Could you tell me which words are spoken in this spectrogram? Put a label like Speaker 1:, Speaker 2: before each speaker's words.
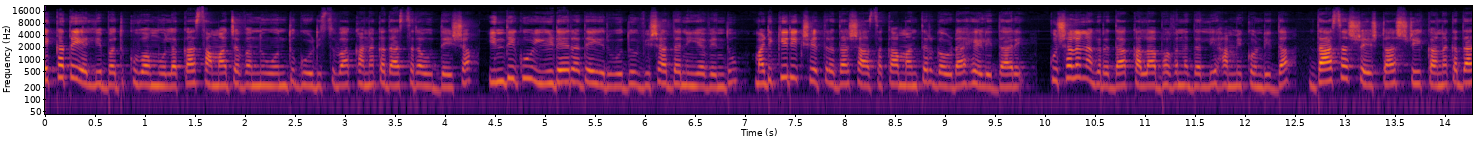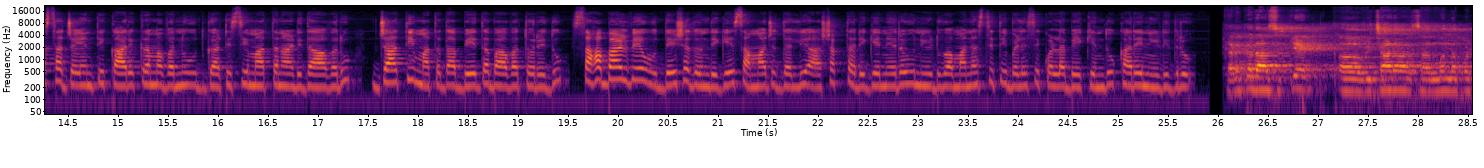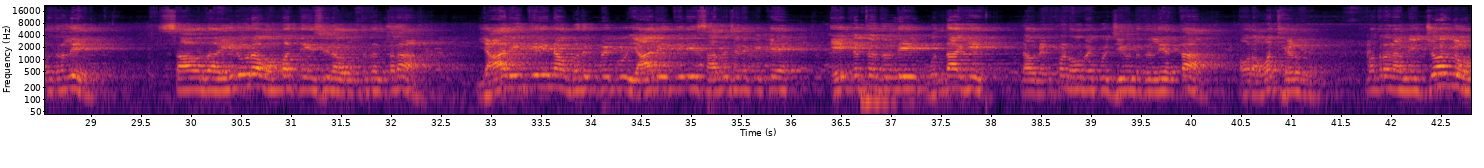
Speaker 1: ಏಕತೆಯಲ್ಲಿ ಬದುಕುವ ಮೂಲಕ ಸಮಾಜವನ್ನು ಒಂದುಗೂಡಿಸುವ ಕನಕದಾಸರ ಉದ್ದೇಶ ಇಂದಿಗೂ ಈಡೇರದೇ ಇರುವುದು ವಿಷಾದನೀಯವೆಂದು ಮಡಿಕೇರಿ ಕ್ಷೇತ್ರದ ಶಾಸಕ ಮಂತರ್ಗೌಡ ಹೇಳಿದ್ದಾರೆ. ಕುಶಲನಗರದ ಕಲಾಭವನದಲ್ಲಿ ಹಮ್ಮಿಕೊಂಡಿದ್ದ ದಾಸಶ್ರೇಷ್ಠ ಶ್ರೀ ಕನಕದಾಸ ಜಯಂತಿ ಕಾರ್ಯಕ್ರಮವನ್ನು ಉದ್ಘಾಟಿಸಿ ಮಾತನಾಡಿದ ಅವರು, ಜಾತಿ ಮತದ ಭೇದ ಭಾವ ತೊರೆದು ಸಹಬಾಳ್ವೆ ಉದ್ದೇಶದೊಂದಿಗೆ ಸಮಾಜದಲ್ಲಿ ಅಶಕ್ತರಿಗೆ ನೆರವು ನೀಡುವ ಮನಸ್ಥಿತಿ ಬೆಳೆಸಿಕೊಳ್ಳಬೇಕೆಂದು ಕರೆ ನೀಡಿದರು.
Speaker 2: ಕನಕದಾಸಕ್ಕೆ ವಿಚಾರ ಸಂಬಂಧಪಟ್ಟದ್ರಲ್ಲಿ ಸಾವಿರದ ಐನೂರ ಒಂಬತ್ತನೇ ಇಸ್ವಿ ನಾವು ಹುಟ್ಟಿದ ನಂತರ ಯಾವ ರೀತಿಯಲ್ಲಿ ನಾವು ಬದುಕಬೇಕು, ಯಾವ ರೀತಿಯಲ್ಲಿ ಸಾರ್ವಜನಿಕಕ್ಕೆ ಏಕತ್ವದಲ್ಲಿ ಒಂದಾಗಿ ನಾವು ನಡ್ಕೊಂಡು ಹೋಗಬೇಕು ಜೀವನದಲ್ಲಿ ಅಂತ ಅವ್ರು ಅವತ್ತು ಹೇಳಿದ್ರು. ಮಾತ್ರ ನಾವು ನಿಜವಾಗ್ಲೂ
